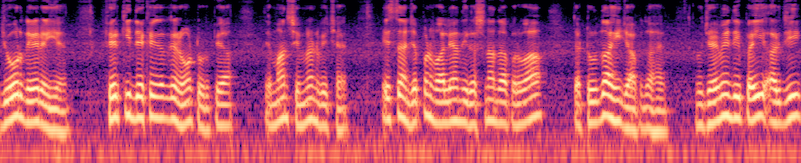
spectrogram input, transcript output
ਜ਼ੋਰ ਦੇ ਰਹੀ ਹੈ? ਫਿਰ ਕੀ ਦੇਖੇਗਾ ਕਿ ਰੋਹ ਟੁਰ ਪਿਆ? ਤੇ ਮਨ ਸਿਮਰਨ ਵਿੱਚ ਹੈ। ਇਸ ਤਰ੍ਹਾਂ ਜਪਣ ਵਾਲਿਆਂ ਦੀ ਰਸਨਾ ਦਾ ਪ੍ਰਵਾਹ ਤਾਂ ਟੁਰਦਾ ਹੀ ਜਾਪਦਾ ਹੈ। ਰੁਝੇਵੇਂ ਦੀ ਪਈ ਅਰਜੀ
